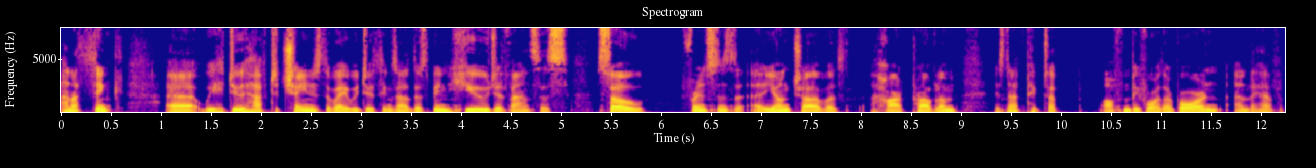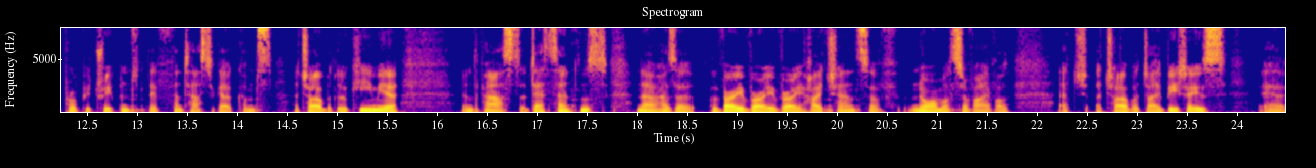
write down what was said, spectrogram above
And I think uh, we do have to change the way we do things now. There's been huge advances. So, for instance, a young child with a heart problem is now picked up often before they're born and they have appropriate treatment. They have fantastic outcomes. A child with leukemia in the past, a death sentence now has a, a very, very, very high chance of normal survival. A, ch- a child with diabetes uh,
